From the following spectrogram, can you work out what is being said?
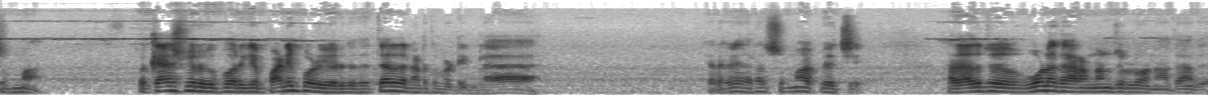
சும்மா. இப்போ காஷ்மீருக்கு போகிறீங்க பனிப்பொழிவு இருக்குது தேர்தல் நடத்த மாட்டிங்களா? எனவே இதெல்லாம் சும்மா பேச்சு. அதாவது ஊழகாரணம்னு சொல்லுவான் அதான் அது.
